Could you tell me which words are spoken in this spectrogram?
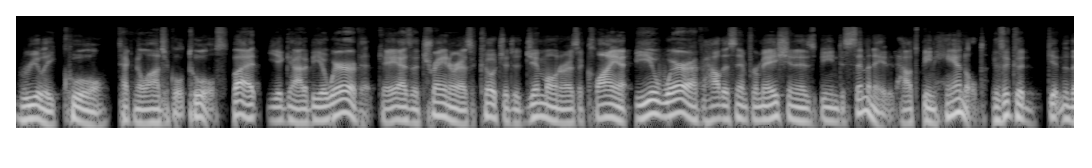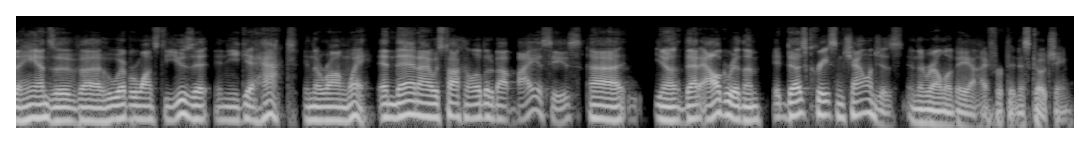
really cool technological tools. But you got to be aware of it. Okay. As a trainer, as a coach, as a gym owner, as a client, be aware of how this information is being disseminated, how it's being handled, because it could get into the hands of uh, whoever wants to use it and you get hacked in the wrong way. And then I was talking a little bit about biases. Uh, you know, that algorithm, it does create some challenges in the realm of AI for fitness coaching.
